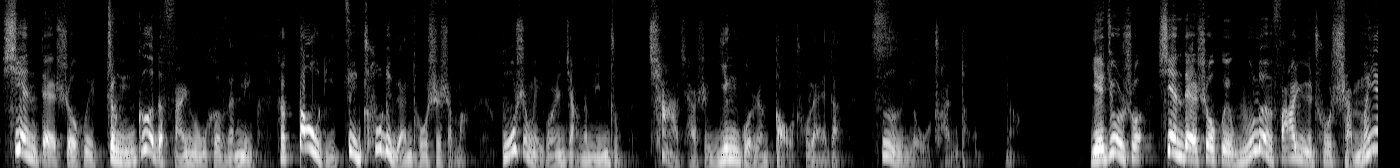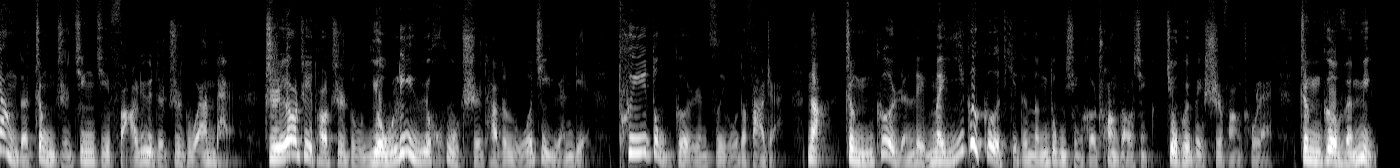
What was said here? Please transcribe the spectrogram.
现代社会整个的繁荣和文明，它到底最初的源头是什么？不是美国人讲的民主，恰恰是英国人搞出来的自由传统。也就是说，现代社会无论发育出什么样的政治、经济、法律的制度安排，只要这套制度有利于护持它的逻辑原点，推动个人自由的发展，那整个人类每一个个体的能动性和创造性就会被释放出来，整个文明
